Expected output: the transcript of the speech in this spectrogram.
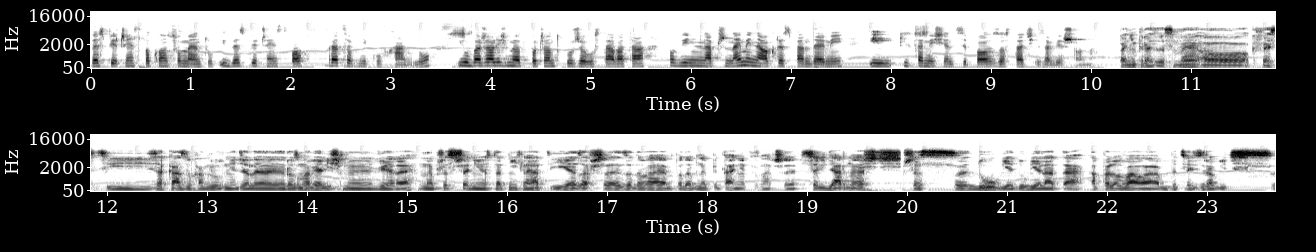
bezpieczeństwo konsumentów i bezpieczeństwo pracowników handlu. I uważaliśmy od początku, że ustawa ta powinna przynajmniej na okres pandemii i kilka miesięcy po zostać zawieszona. Pani prezes, my o kwestii zakazu handlu w niedzielę rozmawialiśmy wiele na przestrzeni ostatnich lat i ja zawsze zadawałem podobne pytanie, to znaczy Solidarność przez długie, długie lata apelowała, by coś zrobić z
